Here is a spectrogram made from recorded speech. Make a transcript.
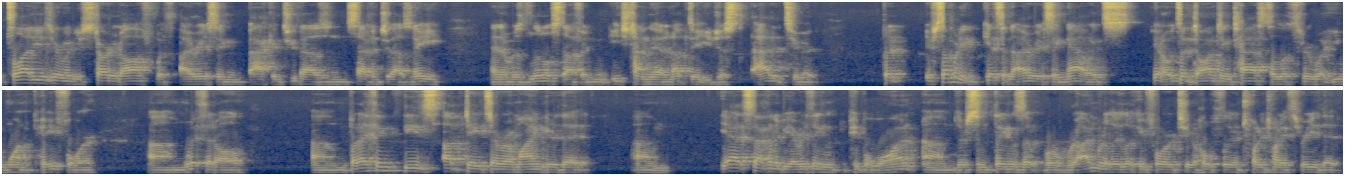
it's a lot easier when you started off with iRacing back in 2007, 2008, and there was little stuff, and each time they had an update, you just added to it. But if somebody gets into iRacing now, it's you know it's a daunting task to look through what you want to pay for um, with it all. Um, but I think these updates are a reminder that um, yeah, it's not going to be everything people want. Um, there's some things that we're, I'm really looking forward to, hopefully in 2023, that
